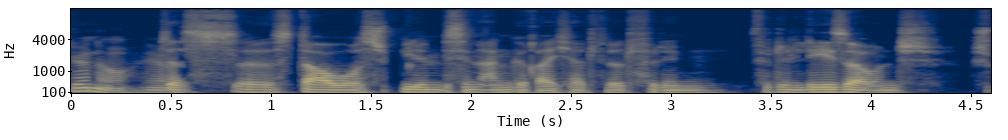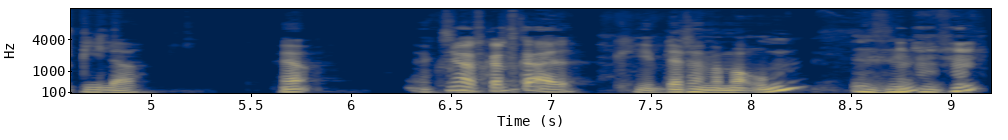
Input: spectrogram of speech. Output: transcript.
Genau, ja. das äh, Star Wars Spiel ein bisschen angereichert wird für den für den Leser und Spieler. ja, Ja, exakt. ist ganz geil. Okay, blättern wir mal um. Mhm. Mhm.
